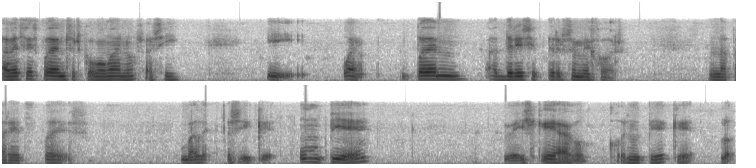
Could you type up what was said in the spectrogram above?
a veces pueden ser como manos, así, y bueno, pueden adherirse, mejor en la pared, pues, vale, así que un pie, ¿veis qué hago con el pie? Que lo,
